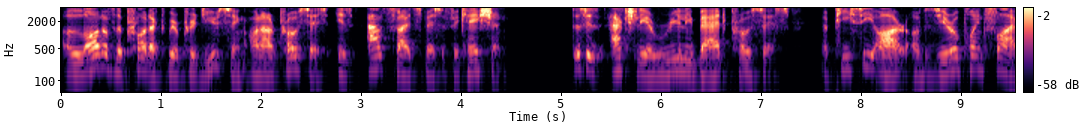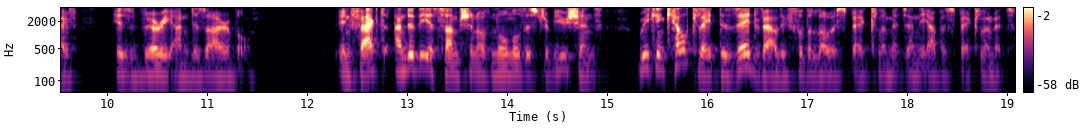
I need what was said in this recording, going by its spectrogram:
a lot of the product we're producing on our process is outside specification. This is actually a really bad process. A PCR of 0.5 is very undesirable. In fact, under the assumption of normal distributions, we can calculate the Z value for the lower spec limit and the upper spec limit.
